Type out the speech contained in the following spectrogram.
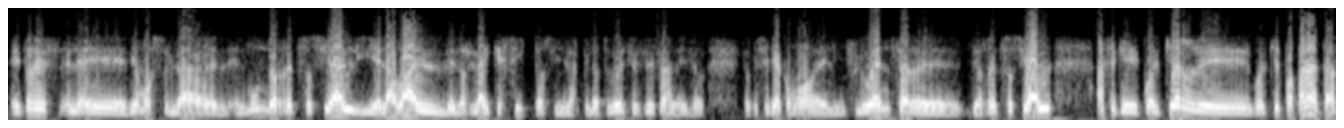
entonces, eh, digamos, el, mundo red social y el aval de los likecitos y las pelotudeces esas de lo, que sería como el influencer de, red social hace que cualquier cualquier papanatas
